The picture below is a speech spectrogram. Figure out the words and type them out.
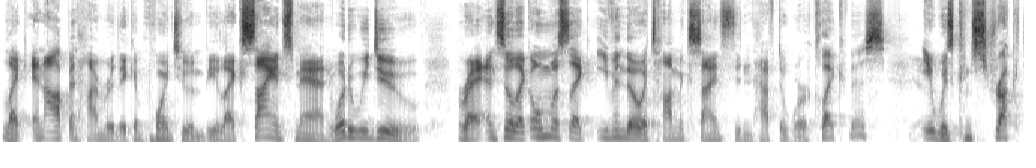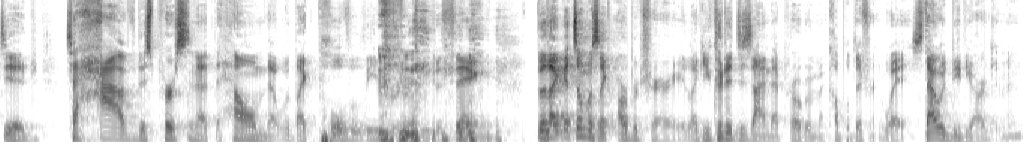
like an Oppenheimer they can point to and be like, science man, what do we do? Right. And so, like, almost like even though atomic science didn't have to work like this, it was constructed to have this person at the helm that would like pull the lever and do the thing. But like, it's almost like arbitrary. Like, you could have designed that program a couple different ways. That would be the argument.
